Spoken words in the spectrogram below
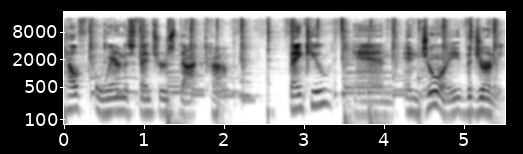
healthawarenessventures.com. Thank you and enjoy the journey.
